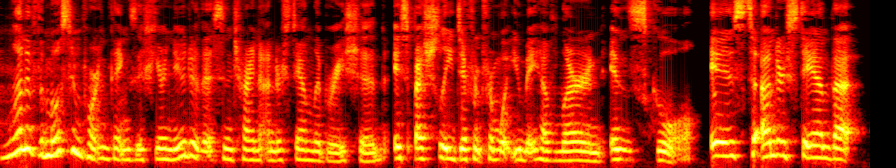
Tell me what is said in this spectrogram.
one of the most important things if you're new to this and trying to understand liberation, especially different from what you may have learned in school, is to understand that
